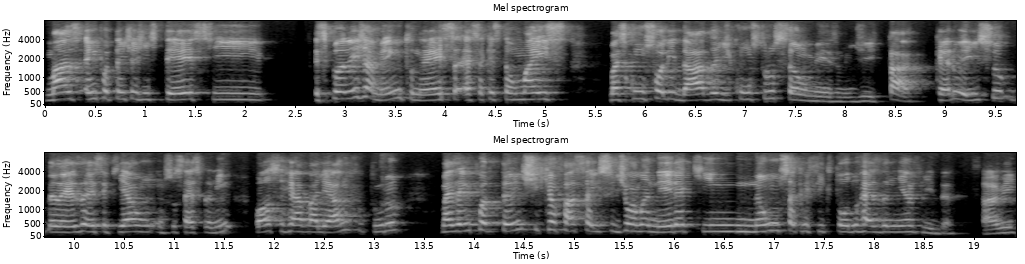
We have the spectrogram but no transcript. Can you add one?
mas é importante a gente ter esse, esse planejamento, né? Essa, essa questão mais mais consolidada de construção mesmo, de tá, quero isso, beleza, esse aqui é um, um sucesso para mim, posso reavaliar no futuro, mas é importante que eu faça isso de uma maneira que não sacrifique todo o resto da minha vida, sabe?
